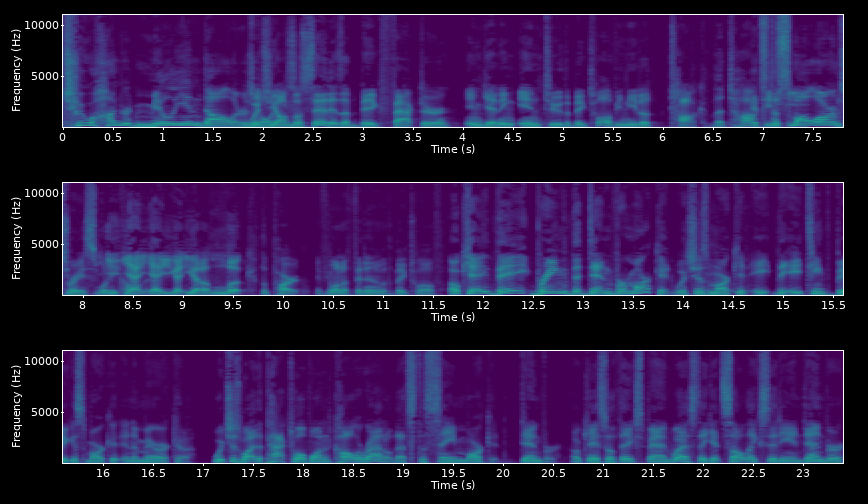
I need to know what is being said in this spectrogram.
two hundred million dollars, Which he also in- said is a big factor in getting into the Big 12. You need to talk the talk. it's You the need- small arms race. What do you call yeah, it? yeah. You got you got to look the part if you want to fit in with the Big 12. Okay, they bring the Denver market, which is market eight, the 18th biggest market in America, which is why the Pac-12 wanted Colorado. That's the same market, Denver. Okay, so if they expand west, they get Salt Lake City and Denver,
